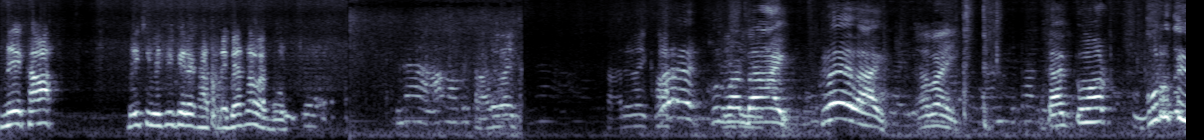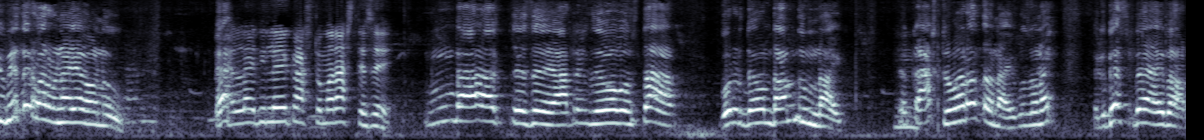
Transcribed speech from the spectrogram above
নে খা। বেশি বেশি করে খাতে বেচা লাগবো। আরে ভাই আরে ভাই খা। কুরবান ভাই রে ভাই। হ্যাঁ ভাই। তাই তোমার গরু তুই বেচতে পারো না এখনও। আল্লাহ দিলে কাস্টমার আসতেছে। আসতেছে আটের যে অবস্থা গরুর তেমন দাম দুম নাই। কাস্টমারও তো নাই বুঝো নাই? একটু বেচবে এবার।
